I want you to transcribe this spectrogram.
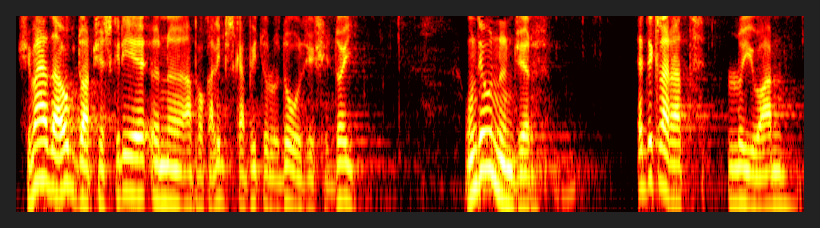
Și mai adaug doar ce scrie în Apocalips, capitolul 22, unde un înger a declarat lui Ioan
